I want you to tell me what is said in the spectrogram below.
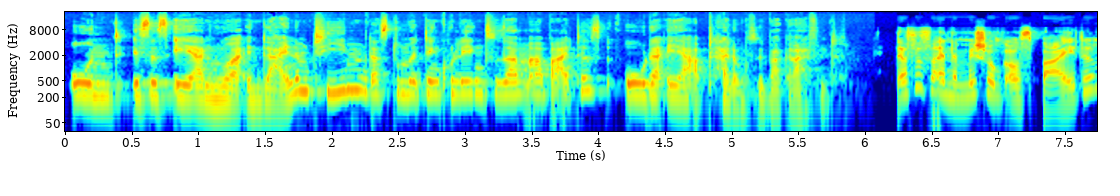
Und ist es eher nur in deinem Team, dass du mit den Kollegen zusammenarbeitest oder eher abteilungsübergreifend? Das ist eine Mischung aus beidem.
